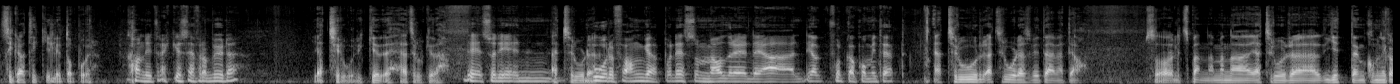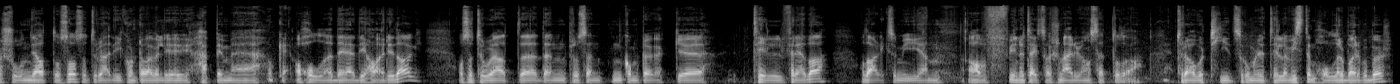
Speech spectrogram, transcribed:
sikkert har tikket litt oppover. Kan de trekke seg fra budet? Jeg tror ikke det. Jeg tror ikke det. det så de er gode fanger på det som allerede er, de folk har kommentert? Jeg tror, jeg tror det, så vidt jeg vet, ja. Så litt spennende. Men eh, jeg tror, eh, gitt den kommunikasjonen de har hatt også, så tror jeg de kommer til å være veldig happy med okay. å holde det de har i dag. Og så tror jeg at den prosenten kommer til å øke til fredag. Og da er det ikke så mye igjen av minoritetsaksjonærer uansett. Og da tror jeg over tid så kommer de til, hvis de holder det bare på børs,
